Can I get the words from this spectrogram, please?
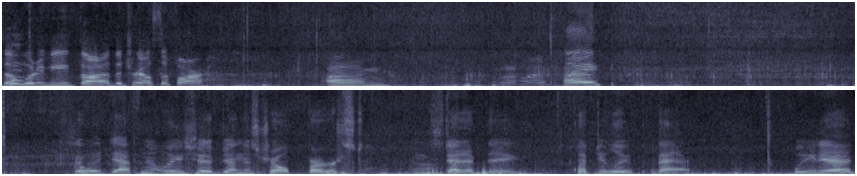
so what have you thought of the trail so far? Um. Hey. So we definitely should have done this trail first instead of the clippy loop that we did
